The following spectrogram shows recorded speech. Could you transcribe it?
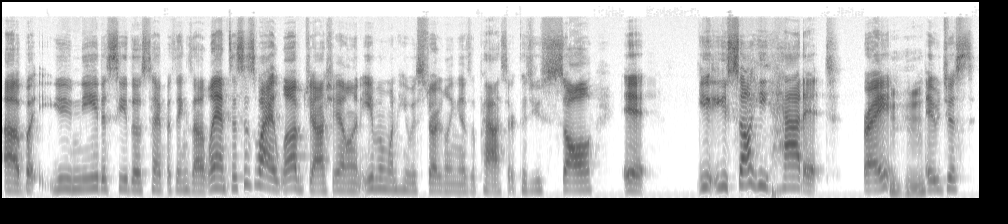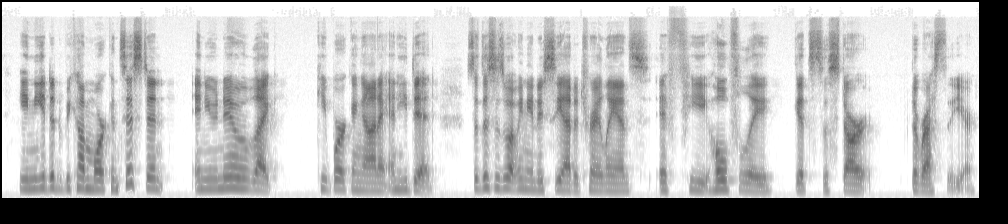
Uh, but you need to see those type of things out of Lance. This is why I love Josh Allen, even when he was struggling as a passer, because you saw it. You, you saw he had it, right? Mm-hmm. It just he needed to become more consistent, and you knew like keep working on it, and he did. So this is what we need to see out of Trey Lance if he hopefully gets to start the rest of the year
